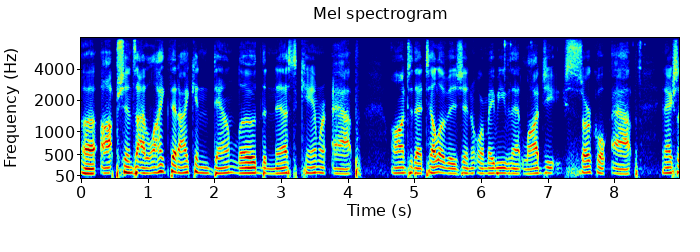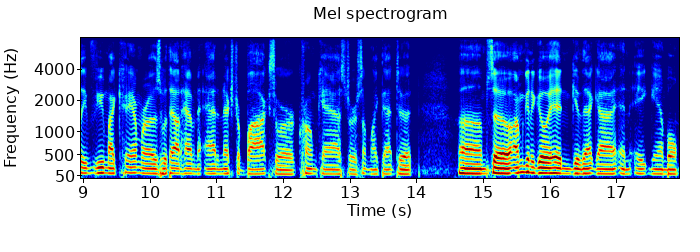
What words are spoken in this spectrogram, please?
uh, options. I like that I can download the Nest camera app onto that television or maybe even that Logi Circle app and actually view my cameras without having to add an extra box or Chromecast or something like that to it. Um, so I'm going to go ahead and give that guy an eight gamble.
